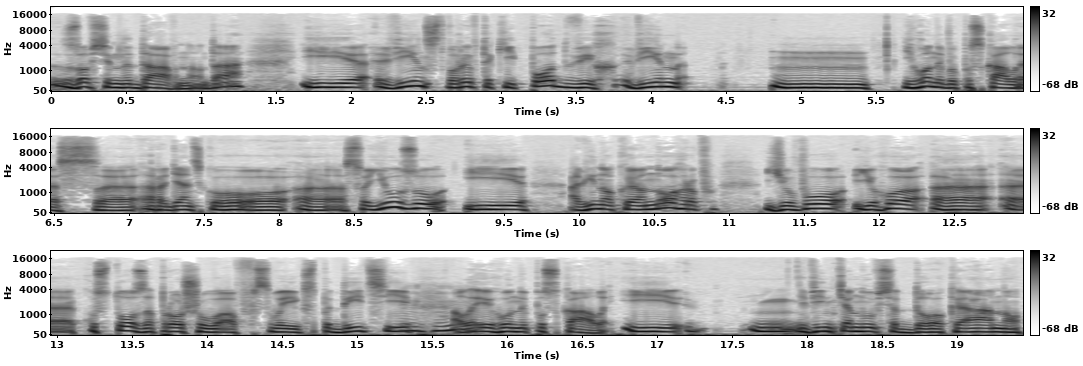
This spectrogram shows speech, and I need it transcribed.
зовсім недавно. Да? І він створив такий подвиг. він його не випускали з Радянського е, Союзу, і а він океанограф, його його е, е, Кусто запрошував в свої експедиції, угу. але його не пускали. І він тягнувся до океану.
